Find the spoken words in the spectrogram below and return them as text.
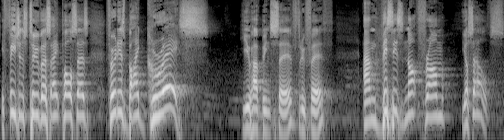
Ephesians 2, verse 8, Paul says, For it is by grace you have been saved through faith, And this is not from yourselves.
